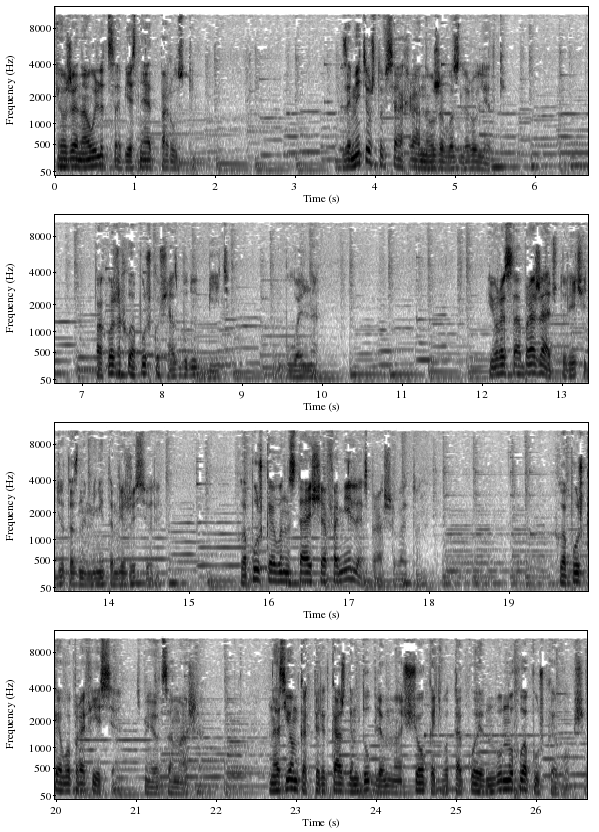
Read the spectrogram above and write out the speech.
И уже на улице объясняет по-русски. Заметил, что вся охрана уже возле рулетки? Похоже, хлопушку сейчас будут бить. Больно. Юра соображает, что речь идет о знаменитом режиссере. «Хлопушка его настоящая фамилия?» – спрашивает он. Хлопушка его профессия, смеется Маша. На съемках перед каждым дублем щелкать вот такой, ну, ну хлопушкой в общем.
